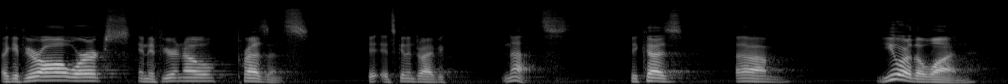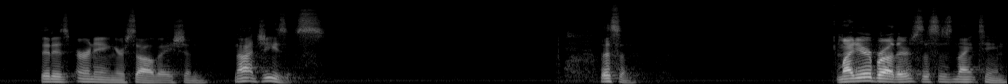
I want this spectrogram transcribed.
Like if you're all works and if you're no presence, it, it's going to drive you nuts. Because um, you are the one that is earning your salvation, not Jesus. Listen, my dear brothers, this is 19.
